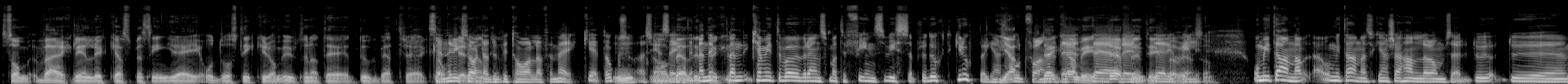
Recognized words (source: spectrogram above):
som verkligen lyckas med sin grej och då sticker de utan att det är ett dugg bättre klockor. Sen är det klart att du betalar för märket också. Mm, Alltså jag ja, Men, men kan vi inte vara överens om att det finns vissa produktgrupper kanske Ja, fortfarande? det kan vi där, definitivt där det skiljer? om. Inte annat, om inte annat så kanske det handlar om så här, du, du eh,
